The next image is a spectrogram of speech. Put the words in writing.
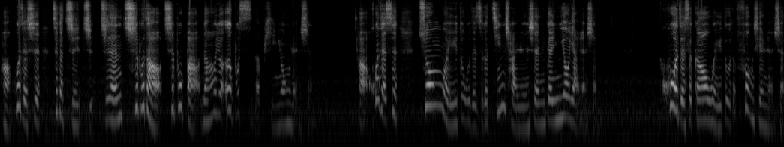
好，或者是这个只只只能吃不到、吃不饱，然后又饿不死的平庸人生？好，或者是。中维度的这个精彩人生跟优雅人生，或者是高维度的奉献人生，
